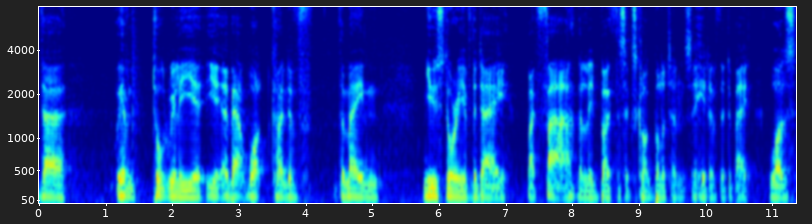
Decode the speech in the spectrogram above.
The we haven't talked really about what kind of the main news story of the day by far that led both the six o'clock bulletins ahead of the debate was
